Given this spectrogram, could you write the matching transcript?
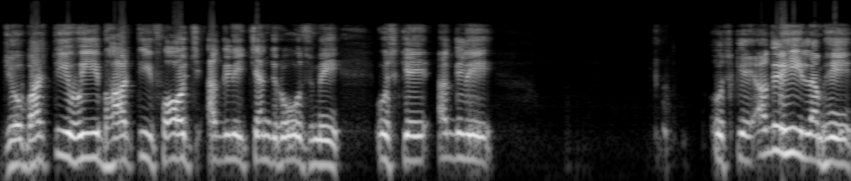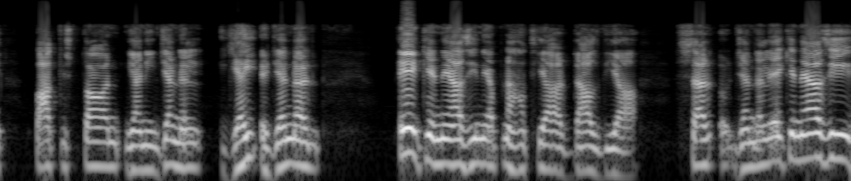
جو بڑھتی ہوئی بھارتی فوج اگلے چند روز میں اس کے اگلے، اس کے اگلے ہی لمحے پاکستان یعنی جنرل یہی، جنرل اے کے نیازی نے اپنا ہتھیار ڈال دیا۔ سر، جنرل اے کے نیازی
